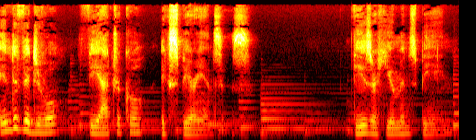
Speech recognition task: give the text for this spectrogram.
individual theatrical experiences. These are humans being.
